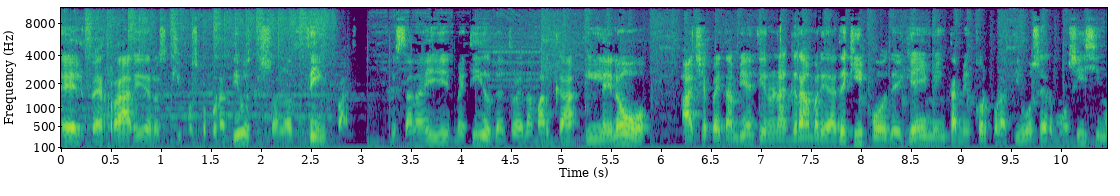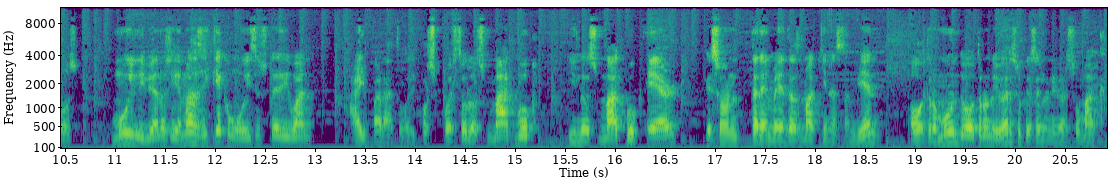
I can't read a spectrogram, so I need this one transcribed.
el Ferrari de los equipos corporativos que son los ThinkPad, que están ahí metidos dentro de la marca Lenovo. HP también tiene una gran variedad de equipos de gaming, también corporativos hermosísimos, muy livianos y demás. Así que como dice usted, Iván, hay para todo. Y por supuesto los MacBook y los MacBook Air, que son tremendas máquinas también. Otro mundo, otro universo, que es el universo Mac.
